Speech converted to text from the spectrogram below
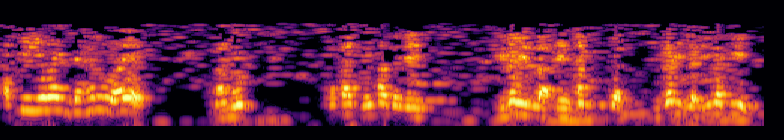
අපි ඒවයි දැහැරු අය. නමුත් මොකක් නිසාද මේ ඉරවිල්ල මේ සම්පූර්ණ ඉරවිල්ල දීලා තියෙන්නේ.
